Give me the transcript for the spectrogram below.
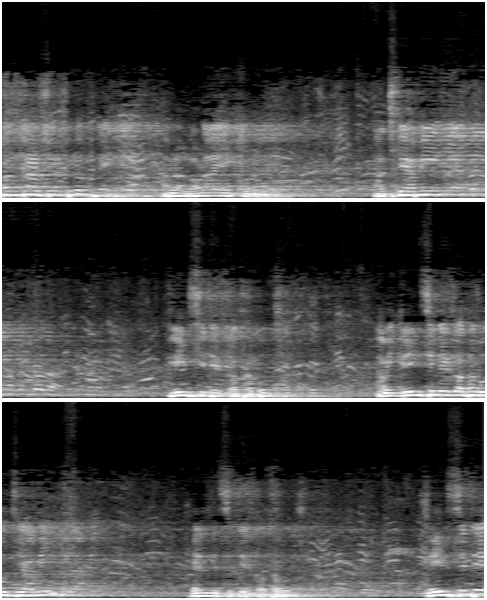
সন্ত্রাসের বিরুদ্ধে আমরা লড়াই করব। আজকে আমি গ্রিন সিটের কথা বলছি। আমি গ্রিন সিটের কথা বলছি, আমি হেলদি সিটির কথা বলছি। গ্রিন সিটি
